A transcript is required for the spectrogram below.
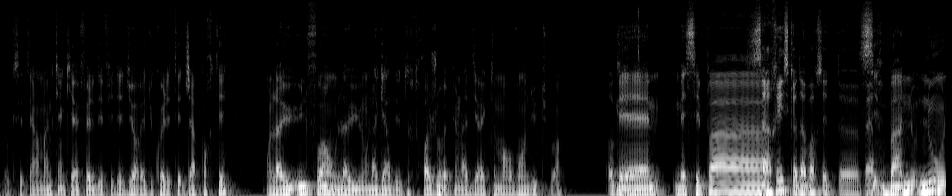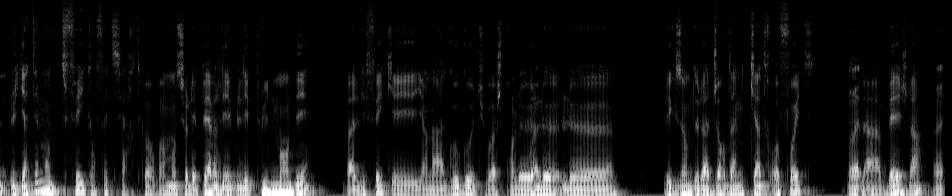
Donc c'était un mannequin qui avait fait le défilé Dior et du coup elle était déjà portée. On l'a eu une fois, on l'a eu, on l'a gardé deux trois jours et puis on l'a directement revendu, tu vois. Mais mais c'est pas. Ça risque d'avoir cette euh, paire. Bah, nous, il y a tellement de fake en fait, c'est hardcore. Vraiment, sur les paires les, les plus demandées, bah, les fakes, il y en a à gogo, tu vois. Je prends le, Ouais. le- le- l'exemple de la Jordan 4 Off-White, Ouais. la beige là. Ouais.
